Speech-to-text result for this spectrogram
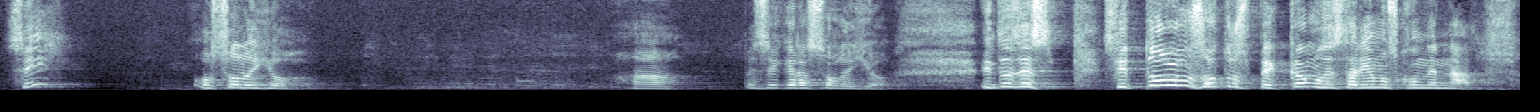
¿Sí? ¿O solo yo? Ah, pensé que era solo yo. Entonces, si todos nosotros pecamos, estaríamos condenados.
